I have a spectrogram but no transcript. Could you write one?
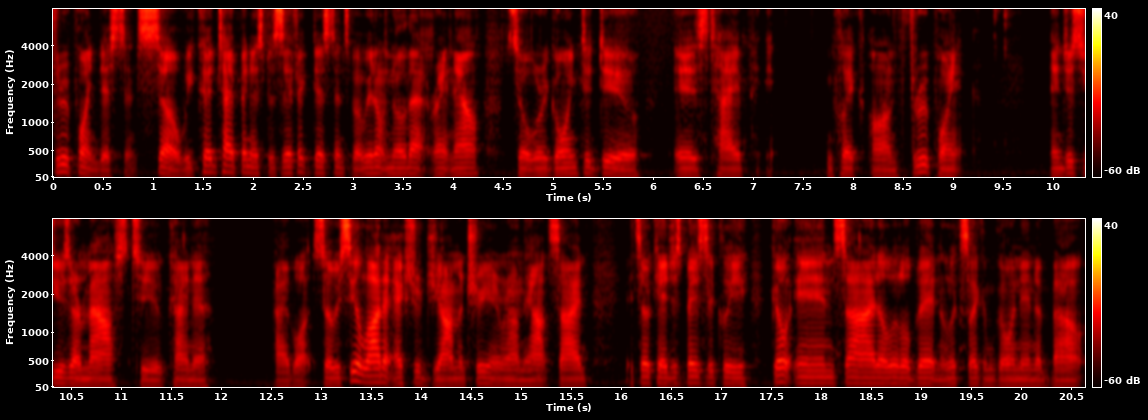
through point distance. So we could type in a specific distance, but we don't know that right now. So what we're going to do is type and click on through point and just use our mouse to kind of eyeball it. So we see a lot of extra geometry around the outside. It's okay, just basically go inside a little bit and it looks like I'm going in about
